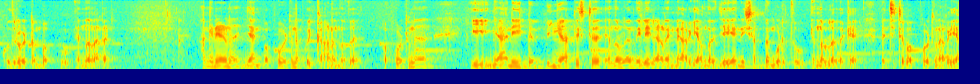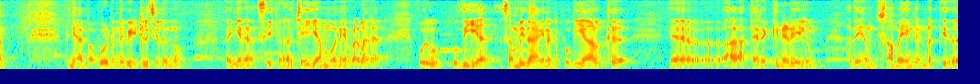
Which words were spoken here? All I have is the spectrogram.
കുതിരവട്ടം പപ്പു എന്ന നടൻ. അങ്ങനെയാണ് ഞാൻ പപ്പുവേട്ടനെ പോയി കാണുന്നത്. പപ്പുവേട്ടന് ഈ ഞാൻ ഈ ഡബ്ബിങ് ആർട്ടിസ്റ്റ് എന്നുള്ള നിലയിലാണ് എന്നെ അറിയാവുന്നത്. ജയന് ശബ്ദം കൊടുത്തു എന്നുള്ളതൊക്കെ വെച്ചിട്ട് പപ്പുവേട്ടൻ അറിയാം. അപ്പം ഞാൻ പപ്പുവേട്ടന്റെ വീട്ടിൽ ചെല്ലുന്നു. ഇങ്ങനെ സീക്വ ചെയ്യാൻ മോനെ. വളരെ ഒരു പുതിയ സംവിധായകൻ ഒരു പുതിയ ആൾക്ക് തിരക്കിനിടയിലും അദ്ദേഹം സമയം കണ്ടെത്തിയത്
